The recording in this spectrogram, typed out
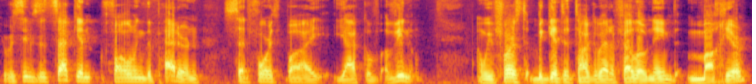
he receives it second, following the pattern set forth by Yaakov Avinu. And we first begin to talk about a fellow named Machir,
